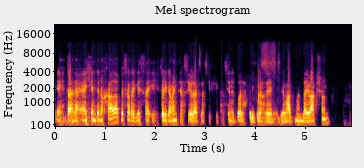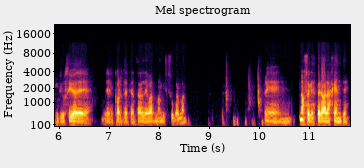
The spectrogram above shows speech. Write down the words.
Está, hay gente enojada, a pesar de que esa históricamente ha sido la clasificación de todas las películas de, de Batman live action, inclusive de- del corte teatral de Batman v Superman. Eh, no sé qué esperaba la gente,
